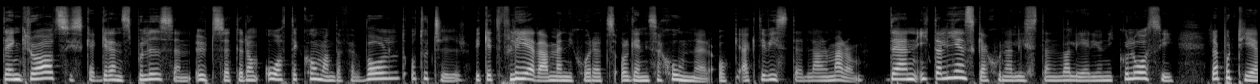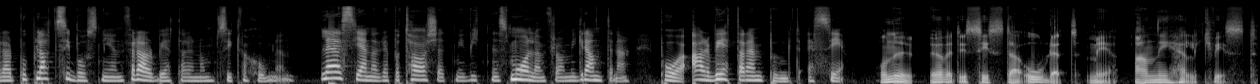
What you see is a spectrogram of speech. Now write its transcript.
Den kroatiska gränspolisen utsätter dem återkommande för våld och tortyr, vilket flera människorättsorganisationer och aktivister larmar om. Den italienska journalisten Valerio Nicolosi rapporterar på plats i Bosnien för Arbetaren om situationen. Läs gärna reportaget med vittnesmålen från migranterna på arbetaren.se. Och nu över till sista ordet med Annie Hellqvist.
